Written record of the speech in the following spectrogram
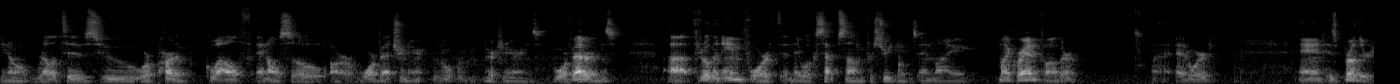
you know relatives who were part of Guelph and also are war veterinar- veterinarians, war veterans, uh, throw the name forth and they will accept some for street names. And my my grandfather, uh, Edward, and his brother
